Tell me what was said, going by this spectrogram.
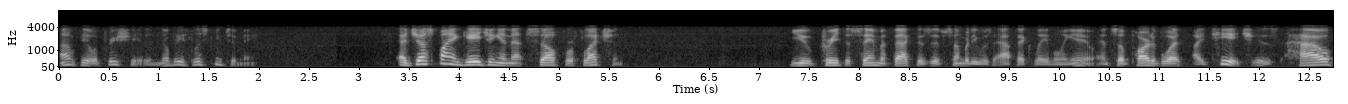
I don't feel appreciated. Nobody's listening to me." And just by engaging in that self-reflection, you create the same effect as if somebody was affect labeling you. And so part of what I teach is how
